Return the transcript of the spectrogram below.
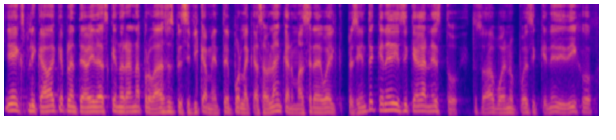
Y explicaba que planteaba ideas que no eran aprobadas específicamente por la Casa Blanca. Nomás era de, güey, el presidente Kennedy dice que hagan esto. Entonces, ah, bueno, pues si Kennedy dijo,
